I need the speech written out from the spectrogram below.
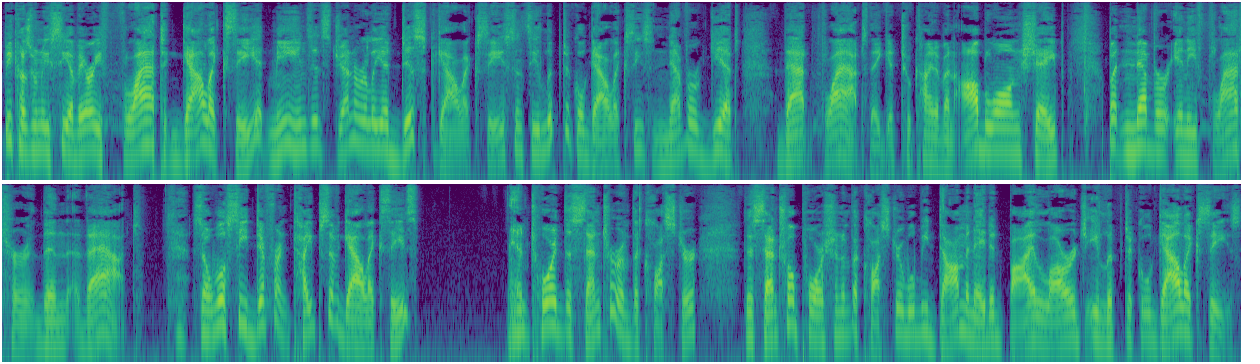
because when we see a very flat galaxy, it means it's generally a disk galaxy since elliptical galaxies never get that flat. They get to kind of an oblong shape, but never any flatter than that. So we'll see different types of galaxies. And toward the center of the cluster, the central portion of the cluster will be dominated by large elliptical galaxies.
